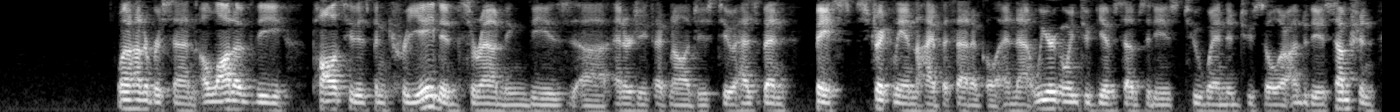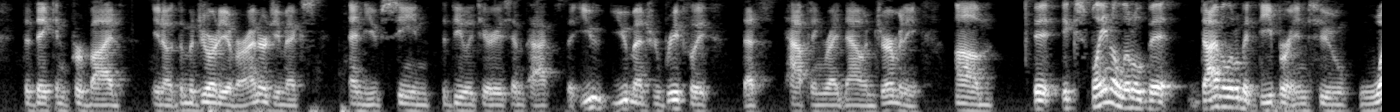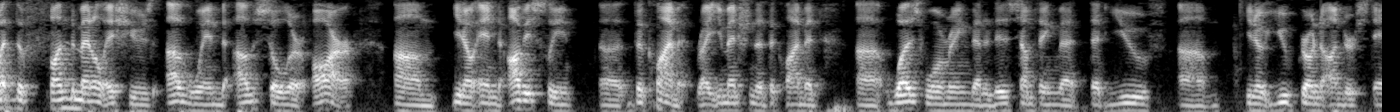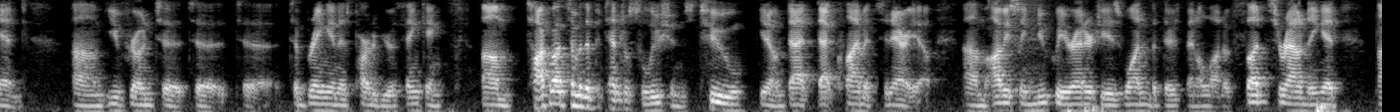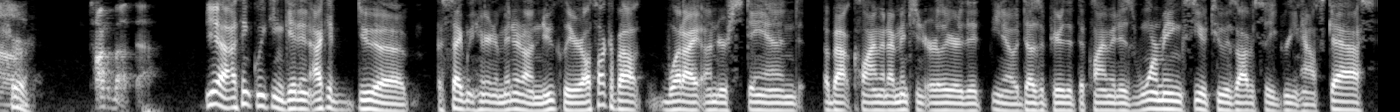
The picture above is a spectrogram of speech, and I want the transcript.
100%. A lot of the policy that's been created surrounding these uh, energy technologies too has been based strictly in the hypothetical and that we are going to give subsidies to wind and to solar under the assumption that they can provide you know the majority of our energy mix and you've seen the deleterious impacts that you you mentioned briefly that's happening right now in Germany. Um, it, explain a little bit, dive a little bit deeper into what the fundamental issues of wind, of solar are. Um, you know, and obviously uh, the climate, right? You mentioned that the climate uh, was warming, that it is something that that you've um, you know you've grown to understand, um, you've grown to to to to bring in as part of your thinking. Um, talk about some of the potential solutions to you know that that climate scenario. Um, obviously, nuclear energy is one, but there's been a lot of FUD surrounding it. Um, sure. Talk about that. Yeah, I think we can get in. I could do a, a segment here in a minute on nuclear. I'll talk about what I understand about climate. I mentioned earlier that you know it does appear that the climate is warming. CO two is obviously a greenhouse gas.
